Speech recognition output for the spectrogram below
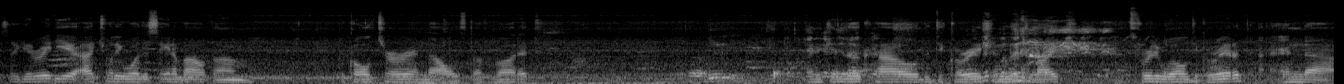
So you here actually what they're saying about um, the culture and all stuff about it. And you can look how the decoration looks like. It's really well decorated and uh,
